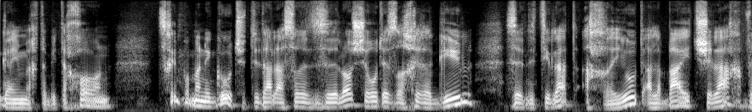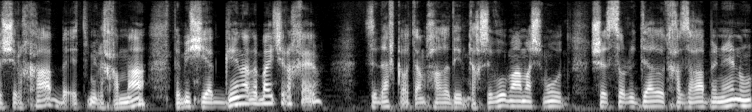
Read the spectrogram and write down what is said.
גם עם מערכת הביטחון. צריכים פה מנהיגות שתדע לעשות את זה, זה לא שירות אזרחי רגיל, זה נטילת אחריות על הבית שלך ושלך בעת מלחמה, ומי שיגן על הבית שלכם, זה דווקא אותם חרדים. תחשבו מה המשמעות של סולידריות חזרה בינינו,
